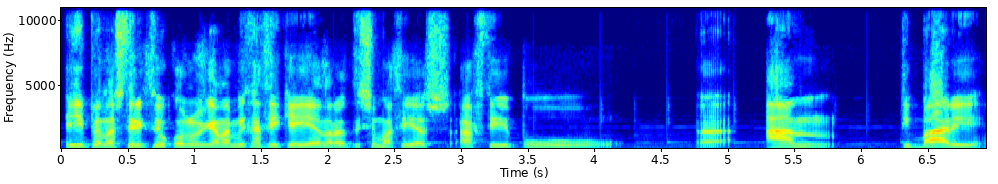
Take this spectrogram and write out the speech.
Είπε να στηριχθεί ο κόσμος για να μην χαθεί και η έδρα της συμμαθία αυτή που ε, αν την πάρει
